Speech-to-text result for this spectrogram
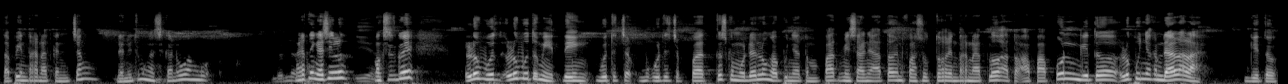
tapi internet kencang dan itu menghasilkan uang bu bener ngerti gak sih lu Iya. maksud gue lu but, lu butuh meeting butuh cep, butuh cepat terus kemudian lu nggak punya tempat misalnya atau infrastruktur internet lu atau apa pun gitu lu punya kendala lah gitu.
